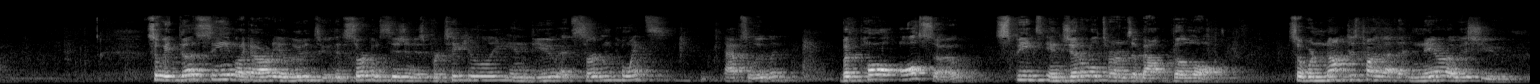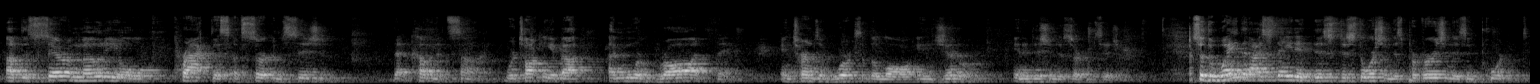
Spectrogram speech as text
So, it does seem, like I already alluded to, that circumcision is particularly in view at certain points. Absolutely. But Paul also speaks in general terms about the law. So, we're not just talking about that narrow issue of the ceremonial practice of circumcision, that covenant sign. We're talking about a more broad thing in terms of works of the law in general, in addition to circumcision. So, the way that I stated this distortion, this perversion, is important.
